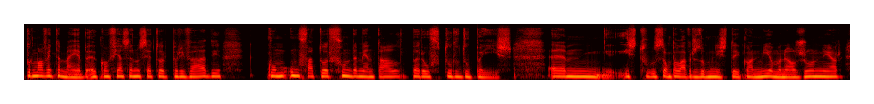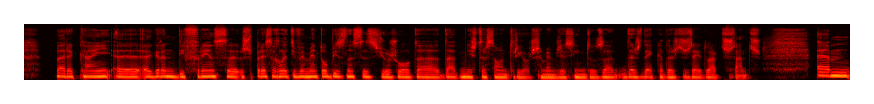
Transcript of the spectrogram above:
promovem também a, a confiança no setor privado como um fator fundamental para o futuro do país. Um, isto são palavras do Ministro da Economia, Manuel Júnior, para quem uh, a grande diferença expressa relativamente ao business as usual da, da administração anterior, chamemos assim, dos, das décadas de José Eduardo Santos. Um,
